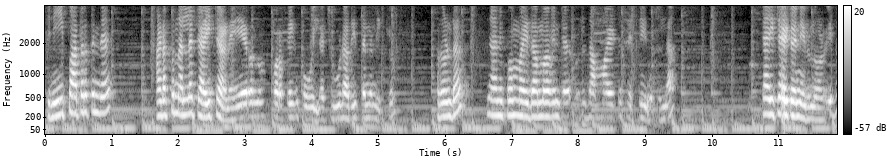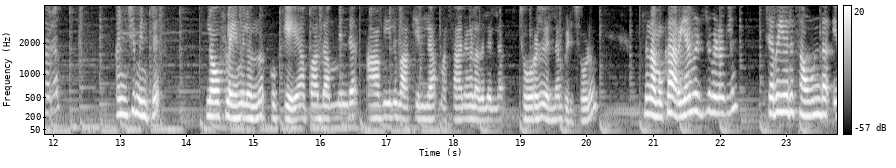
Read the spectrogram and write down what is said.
പിന്നെ ഈ പാത്രത്തിന്റെ അടപ്പ് നല്ല ടൈറ്റ് ആണ്. എയർ ഒന്നും പുറത്തേക്ക് പോവില്ല. ചൂട് അതിൽ തന്നെ നിൽക്കും. അതുകൊണ്ട് ഞാനിപ്പം മൈദാമാവിന്റെ ഒരു ദമ്മായിട്ട് സെറ്റ് ചെയ്തിട്ടില്ല. ടൈറ്റായിട്ട് തന്നെ ഇരുന്നോളൂ. ഇതൊരു അഞ്ച് മിനിറ്റ് ലോ ഫ്ലെയിമിലൊന്ന് കുക്ക് ചെയ്യുക. അപ്പോൾ ആ ദമ്മിന്റെ ആവിയിൽ ബാക്കിയെല്ലാ മസാലകൾ അതിലെല്ലാം ചോറിലും എല്ലാം പിടിച്ചോളും. ഇത് നമുക്ക് അറിയാൻ വേണ്ടിയിട്ട് വേണമെങ്കിൽ ചെറിയൊരു സൗണ്ട് ഈ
